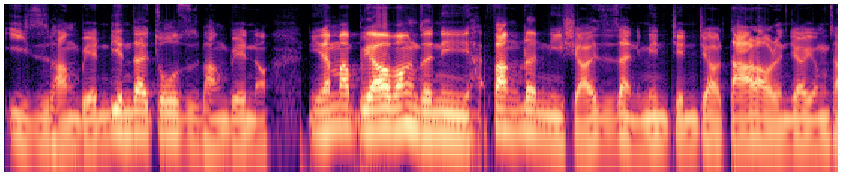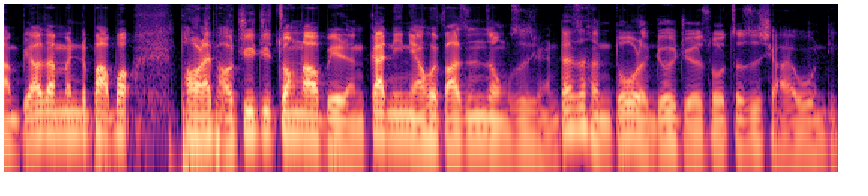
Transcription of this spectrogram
椅子旁边，垫在桌子旁边哦，你他妈不要望着你放任你小孩子在里面尖叫打扰人家用餐，不要在那边就跑跑跑来跑去去撞到别人，干你娘会发生这种事情。但是很多人就会觉得说，这是小孩问题，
